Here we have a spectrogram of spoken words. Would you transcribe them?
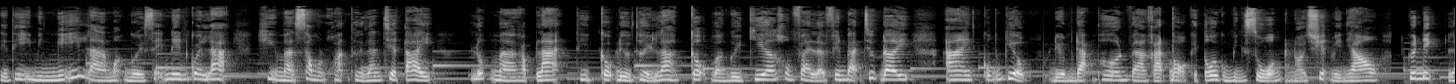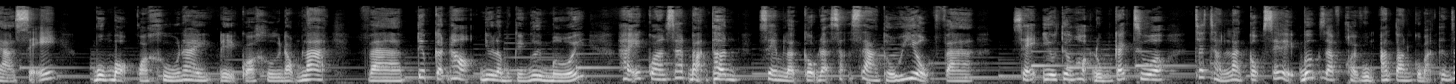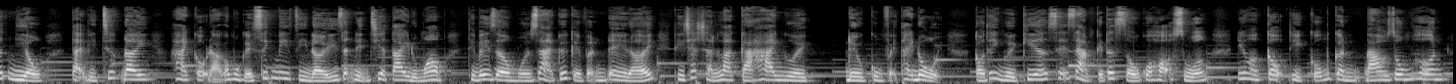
Thế thì mình nghĩ là mọi người sẽ nên quay lại khi mà sau một khoảng thời gian chia tay lúc mà gặp lại thì cậu đều thấy là cậu và người kia không phải là phiên bản trước đây. Ai cũng, kiểu, điềm đạm hơn và gạt bỏ cái tôi của mình xuống. Nói chuyện với nhau, quyết định là sẽ buông bỏ quá khứ này để quá khứ đóng lại và tiếp cận họ như là một cái người mới. Hãy quan sát bản thân xem là cậu đã sẵn sàng thấu hiểu và sẽ yêu thương họ đúng cách chưa? Chắc chắn là cậu sẽ phải bước ra khỏi vùng an toàn của bản thân rất nhiều. Tại vì trước đây, hai cậu đã có một cái xích mích gì đấy dẫn đến chia tay đúng không? Thì bây giờ muốn giải quyết cái vấn đề đấy, thì chắc chắn là cả hai người đều cùng phải thay đổi. Có thể người kia sẽ giảm cái tật xấu của họ xuống, nhưng mà cậu thì cũng cần bao dung hơn.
